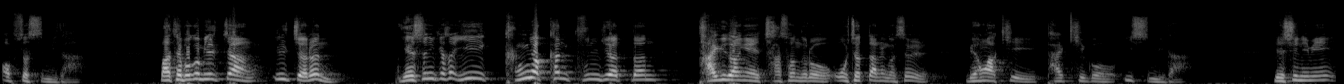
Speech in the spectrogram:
없었습니다. 마태복음 1장 1절은 예수님께서 이 강력한 군주였던 다윗 왕의 자손으로 오셨다는 것을 명확히 밝히고 있습니다. 예수님이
